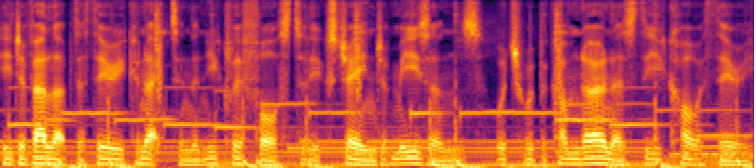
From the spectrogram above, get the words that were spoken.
He developed a theory connecting the nuclear force to the exchange of mesons, which would become known as the Yukawa theory.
